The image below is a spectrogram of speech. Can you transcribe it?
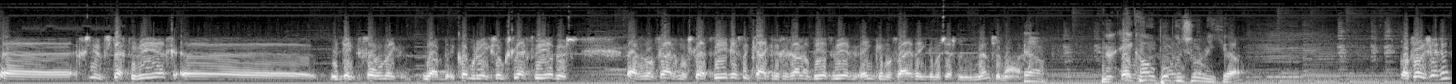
Uh, gezien het slechte weer... Uh, ik denk de volgende week, ja, de komende week is ook slecht weer, dus als het dan vrijdag nog slecht weer is, dan kijken er gegarandeerd weer 1,5, 1,6 miljoen mensen naar. Ja. Nou, ik hoop op een zonnetje. Ja. Wat wil je zeggen?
